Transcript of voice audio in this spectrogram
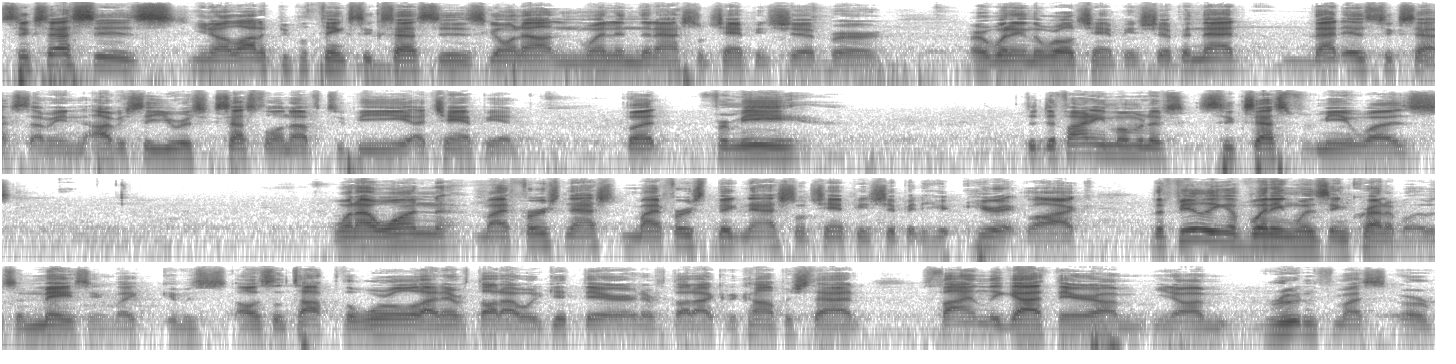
success is, you know, a lot of people think success is going out and winning the national championship or, or winning the world championship, and that that is success. I mean, obviously, you were successful enough to be a champion, but for me, the defining moment of success for me was when I won my first national, my first big national championship at, here at Glock the feeling of winning was incredible. It was amazing. Like it was, I was on top of the world. I never thought I would get there. I never thought I could accomplish that. Finally got there. I'm, you know, I'm rooting for my, or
